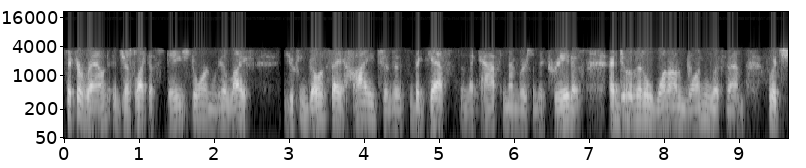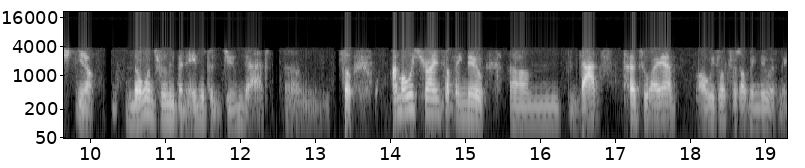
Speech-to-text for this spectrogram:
stick around and just like a stage door in real life, you can go say hi to the, the guests and the cast members and the creatives and do a little one on one with them, which, you know, no one's really been able to do that. Um, so I'm always trying something new. Um, that's that's who I am. Always look for something new with me.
